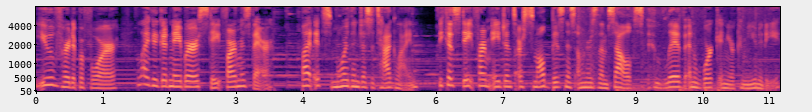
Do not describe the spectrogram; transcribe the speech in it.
You've heard it before. Like a good neighbor, State Farm is there. But it's more than just a tagline, because State Farm agents are small business owners themselves who live and work in your community.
